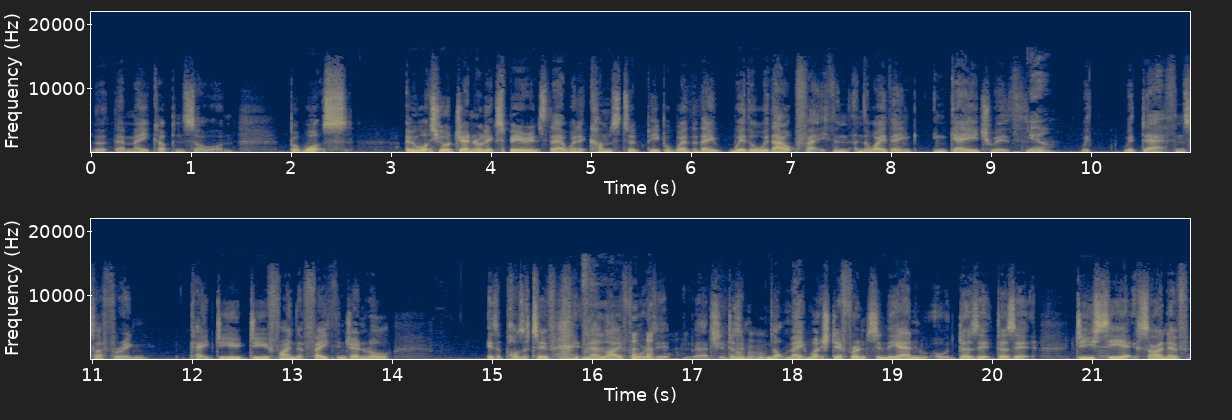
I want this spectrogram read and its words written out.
the, their makeup and so on. But what's I mean, what's your general experience there when it comes to people, whether they with or without faith, and, and the way they engage with yeah. with with death and suffering? Kate, do you do you find that faith in general is a positive in their life, or is it actually does it not make much difference in the end? Or does it does it? Do you see it kind of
